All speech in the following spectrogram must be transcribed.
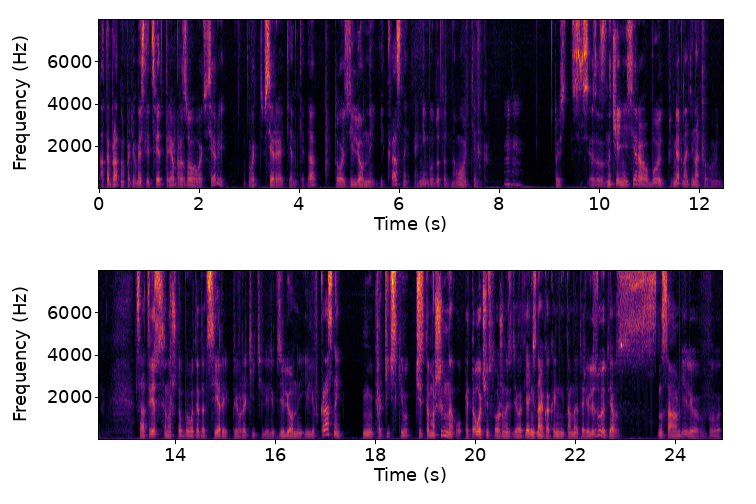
От обратного пойдем. Если цвет преобразовывать в серый, вот в серые оттенки, да, то зеленый и красный, они будут одного оттенка. То есть с- значение серого будет примерно одинаковое у них. Соответственно, чтобы вот этот серый превратить или в зеленый, или в красный, ну, практически чисто машинно это очень сложно сделать. Я не знаю, как они там это реализуют. Я на самом деле в...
